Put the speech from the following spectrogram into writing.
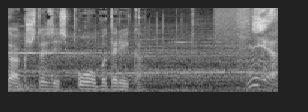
Так, что здесь? О, батарейка. Нет!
